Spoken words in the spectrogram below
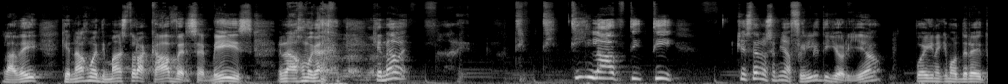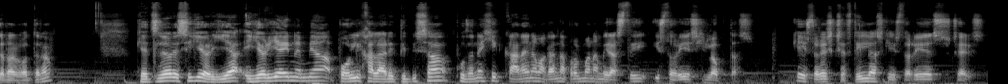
Δηλαδή, και να έχουμε ετοιμάσει τώρα covers εμείς, να έχουμε κάνει. και να. είμαι, «Ρε, Τι, τι, τι, λάθη, τι, τι. Και στέλνω σε μια φίλη, τη Γεωργία, που έγινε και moderator αργότερα. Και έτσι λέω ρε, εσύ Γεωργία. Η Γεωργία είναι μια πολύ χαλαρή τύπησα που δεν έχει κανένα μα κανένα πρόβλημα να μοιραστεί ιστορίες χιλόπιτα. Και ιστορίες ξεφτύλας και ιστορίες, ξέρεις.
